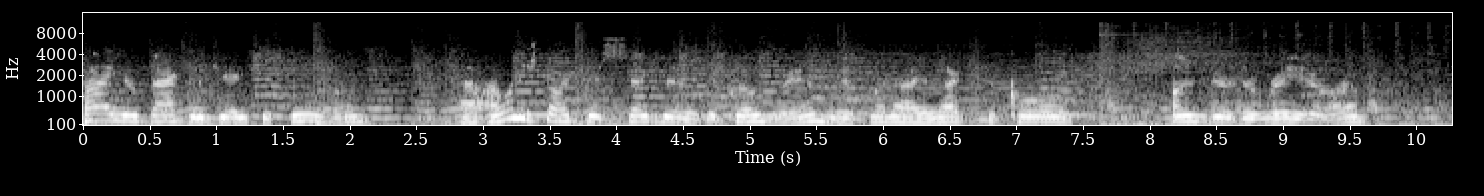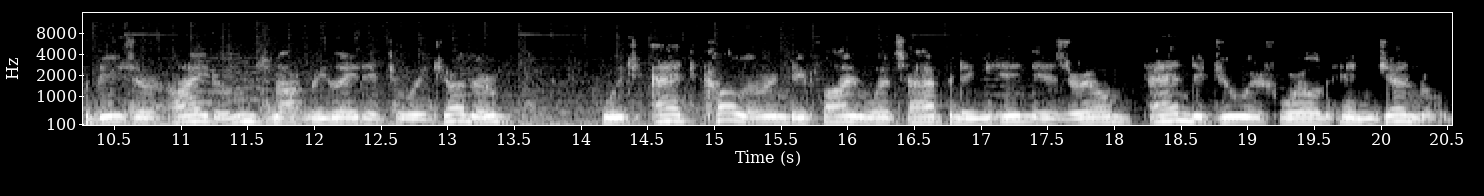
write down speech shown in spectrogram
Hi, you're back with Jay Shapiro. Uh, I want to start this segment of the program with what I like to call under the radar. These are items not related to each other, which add color and define what's happening in Israel and the Jewish world in general.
